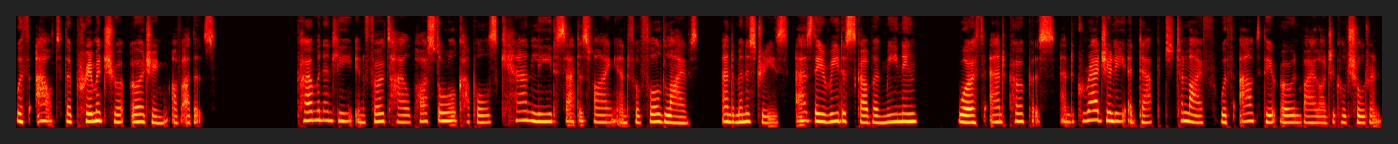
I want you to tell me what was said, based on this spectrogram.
without the premature urging of others. Permanently infertile pastoral couples can lead satisfying and fulfilled lives and ministries as they rediscover meaning, worth, and purpose and gradually adapt to life without their own biological children.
